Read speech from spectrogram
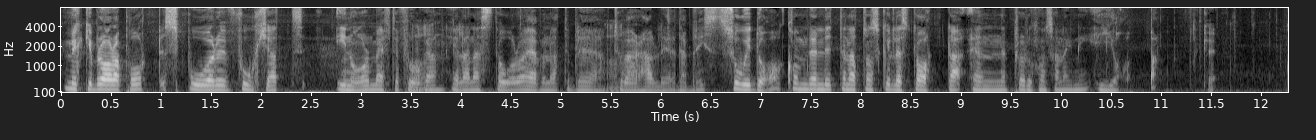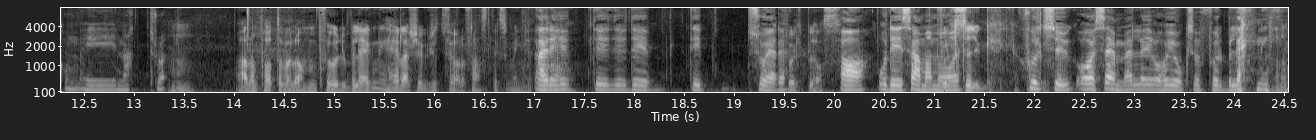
Mycket bra rapport. Spår fortsatt enorm efterfrågan Mm. hela nästa år och även att det blev tyvärr halvledarbrist. Så idag kom det en liten att de skulle starta en produktionsanläggning i Japan. Kom i natt tror jag. Mm. Ja, de pratar väl om full beläggning hela 2022. Det fanns liksom inget Nej, det, det, det, det, det, så är det. fullt blås. Ja, och det är samma med Fullt sug. Fullt sug. ASML har ju också full beläggning. Mm.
